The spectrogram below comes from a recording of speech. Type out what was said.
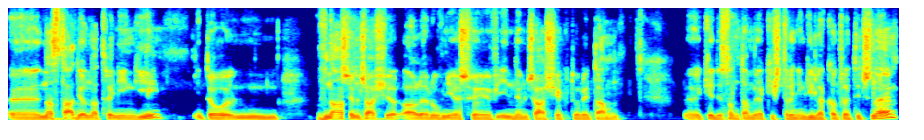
e, na stadion, na treningi i to mm, w naszym czasie, ale również w innym czasie, który tam, e, kiedy są tam jakieś treningi lekkoatletyczne.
